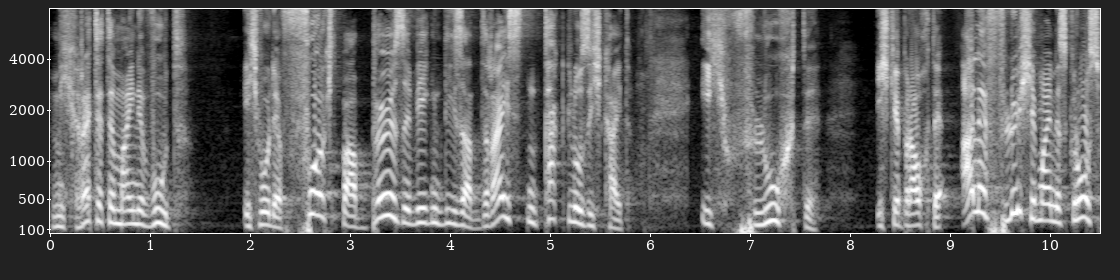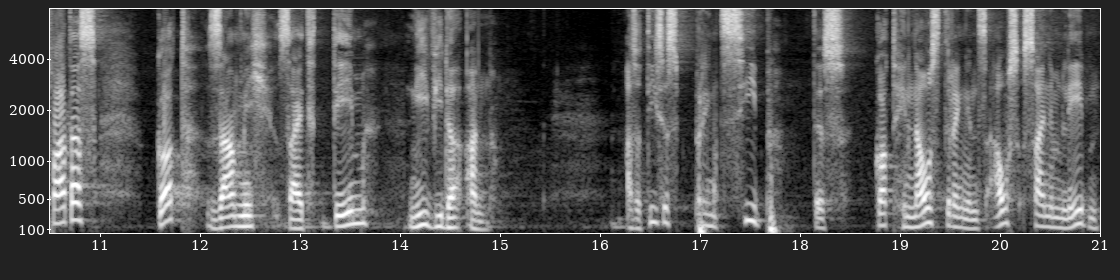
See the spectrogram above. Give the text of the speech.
Mich rettete meine Wut. Ich wurde furchtbar böse wegen dieser dreisten Taktlosigkeit. Ich fluchte. Ich gebrauchte alle Flüche meines Großvaters. Gott sah mich seitdem nie wieder an. Also dieses Prinzip des Gott hinausdrängens aus seinem Leben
